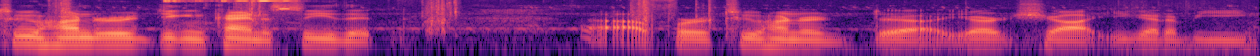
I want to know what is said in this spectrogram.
200. You can kind of see that uh, for a 200 uh, yard shot, you got to be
